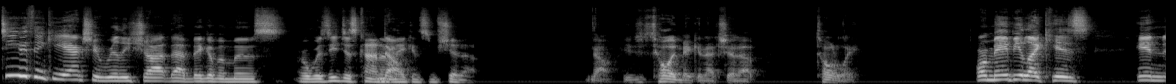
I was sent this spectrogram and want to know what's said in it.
Do you think he actually really shot that big of a moose, or was he just kind of No. making some shit up? No, you're just totally making that shit up. Totally. or maybe like his in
